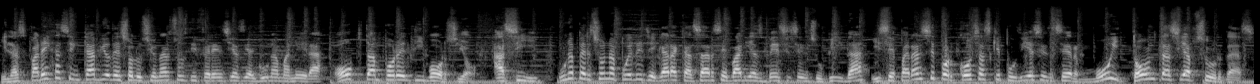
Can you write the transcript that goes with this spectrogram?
y las parejas en cambio de solucionar sus diferencias de alguna manera optan por el divorcio. Así, una persona puede llegar a casarse varias veces en su vida y separarse por cosas que pudiesen ser muy tontas y absurdas.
